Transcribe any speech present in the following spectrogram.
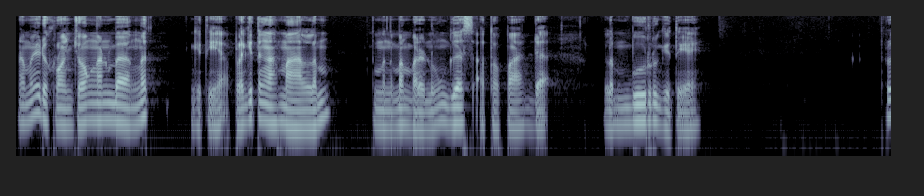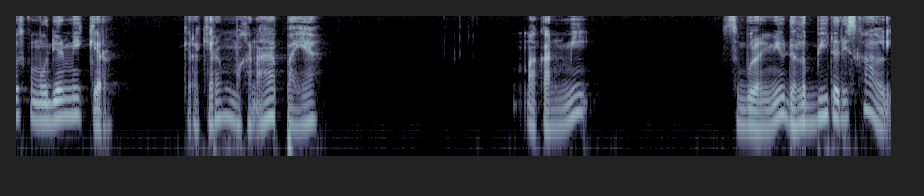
namanya udah keroncongan banget gitu ya. Apalagi tengah malam teman-teman pada nunggas atau pada lembur gitu ya. Terus kemudian mikir Kira-kira mau makan apa ya? Makan mie sebulan ini udah lebih dari sekali.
